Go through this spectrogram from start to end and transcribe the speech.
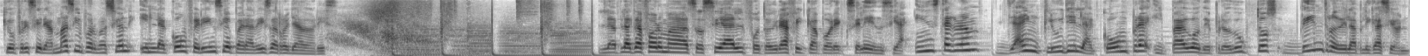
que ofrecerá más información en la conferencia para desarrolladores. La plataforma social fotográfica por excelencia Instagram ya incluye la compra y pago de productos dentro de la aplicación.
